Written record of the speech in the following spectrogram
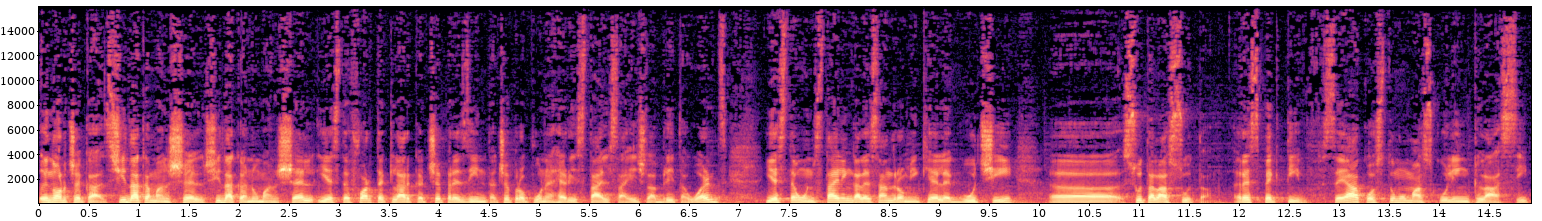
În orice caz, și dacă mă înșel și dacă nu mă înșel, este foarte clar că ce prezintă, ce propune Harry Styles aici la Brit Awards este un styling Alessandro Michele Gucci uh, 100%. Respectiv, se ia costumul masculin clasic,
